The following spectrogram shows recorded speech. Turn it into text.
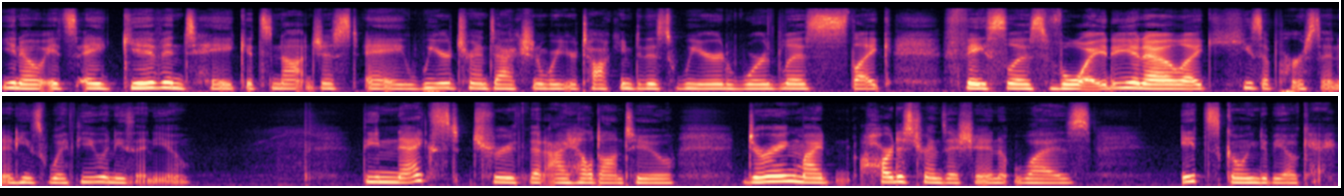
you know, it's a give and take. It's not just a weird transaction where you're talking to this weird, wordless, like faceless void, you know, like he's a person and he's with you and he's in you. The next truth that I held on to during my hardest transition was it's going to be okay,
